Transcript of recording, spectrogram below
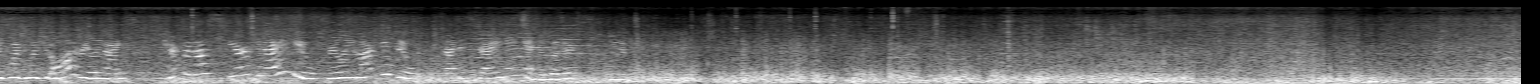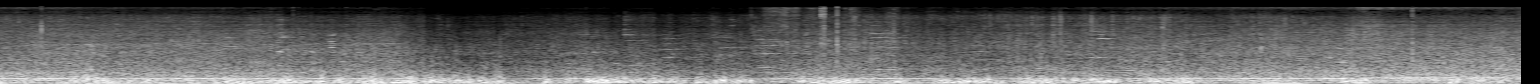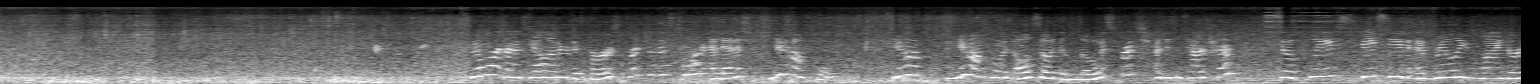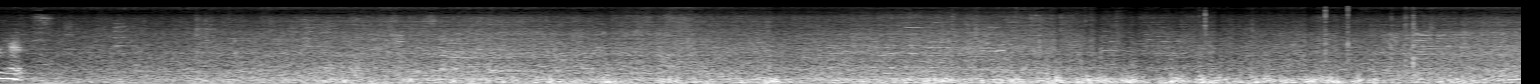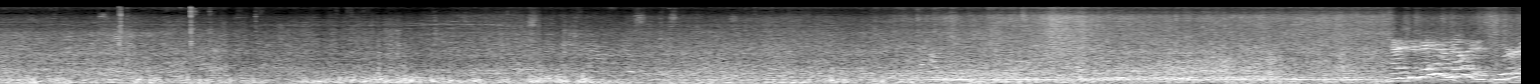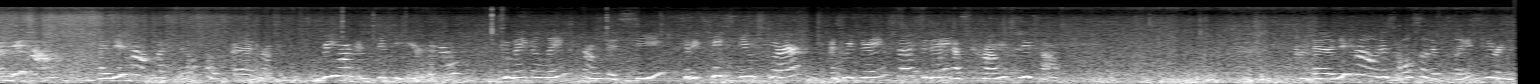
just want to wish you all a really nice trip with us here today. You really it, the sun is shining and the weather is beautiful. Soon we're going to sail under the first bridge of this tour, and that is Nyhavnsbroen. Nyhavn- Nyhavnsbroen is also the lowest bridge of this entire trip, so please be seated and really mind your hips. As you may have noticed, we're in Nyhavn. And Nyhavn was built uh, from 350 years ago to make a link from the sea to the King's New Square, as we name so today as Kongens Nytorv. Uh, Nyhavn is also the place here in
